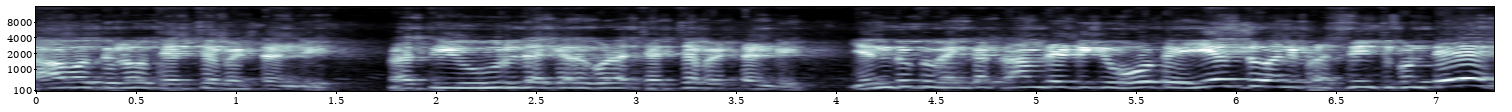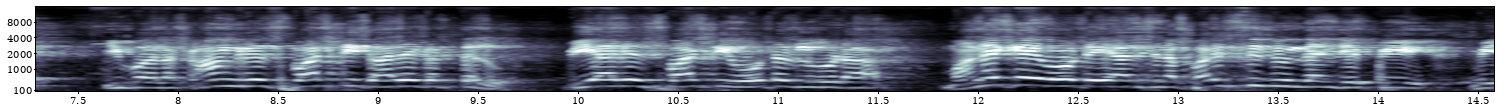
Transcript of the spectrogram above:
దావతులో చర్చ పెట్టండి. ప్రతి ఊరి దగ్గర కూడా చర్చ పెట్టండి. ఎందుకు వెంకటరామరెడ్డికి ఓటు వేయొద్దు అని ప్రశ్నించుకుంటే ఇవాళ కాంగ్రెస్ పార్టీ కార్యకర్తలు బీఆర్ఎస్ పార్టీ ఓటర్లు కూడా మనకే ఓటు వేయాల్సిన పరిస్థితి ఉందని చెప్పి మీ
